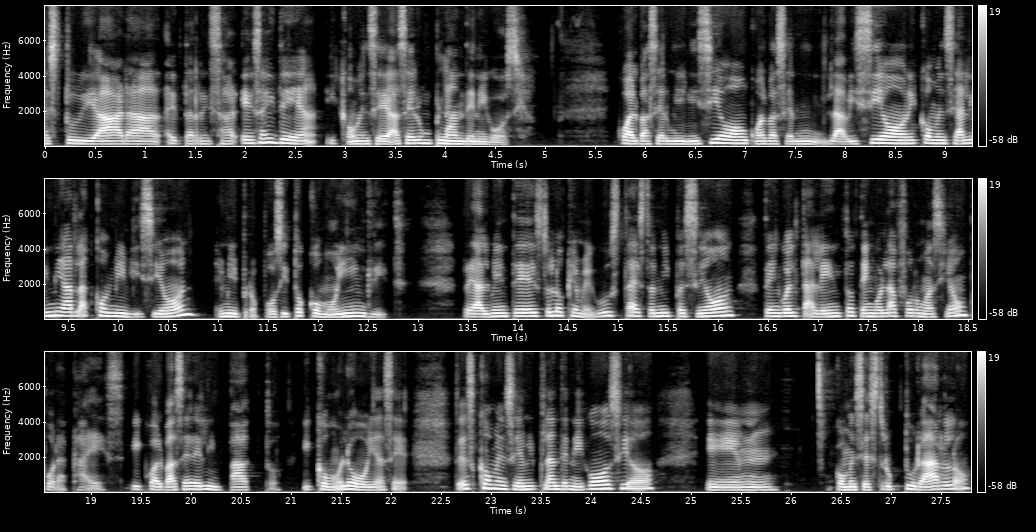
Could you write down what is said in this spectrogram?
estudiar, a aterrizar esa idea y comencé a hacer un plan de negocio. ¿Cuál va a ser mi visión? ¿Cuál va a ser la visión? Y comencé a alinearla con mi visión y mi propósito como Ingrid realmente esto es lo que me gusta, esto es mi pasión, tengo el talento, tengo la formación, por acá es. ¿Y cuál va a ser el impacto? ¿Y cómo lo voy a hacer? Entonces comencé mi plan de negocio, em, comencé a estructurarlo,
